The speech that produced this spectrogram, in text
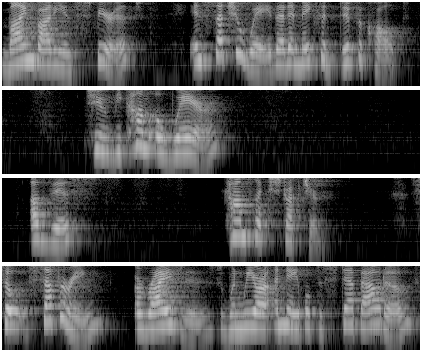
mind, body, and spirit in such a way that it makes it difficult to become aware of this complex structure. So, suffering arises when we are unable to step out of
